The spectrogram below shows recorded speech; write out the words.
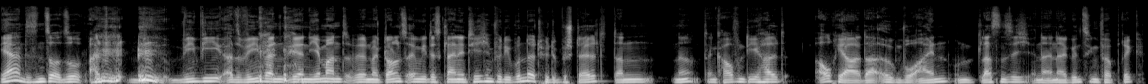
Ja, das sind so, so halt, wie, wie, also wie wenn, wenn jemand, wenn McDonalds irgendwie das kleine Tierchen für die Wundertüte bestellt, dann, ne, dann kaufen die halt auch ja da irgendwo ein und lassen sich in einer günstigen Fabrik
